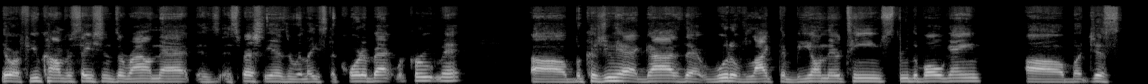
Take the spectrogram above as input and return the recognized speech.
There were a few conversations around that, especially as it relates to quarterback recruitment uh, because you had guys that would have liked to be on their teams through the bowl game, uh, but just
